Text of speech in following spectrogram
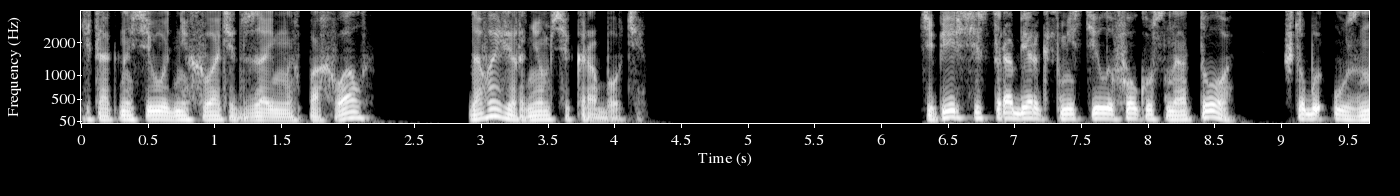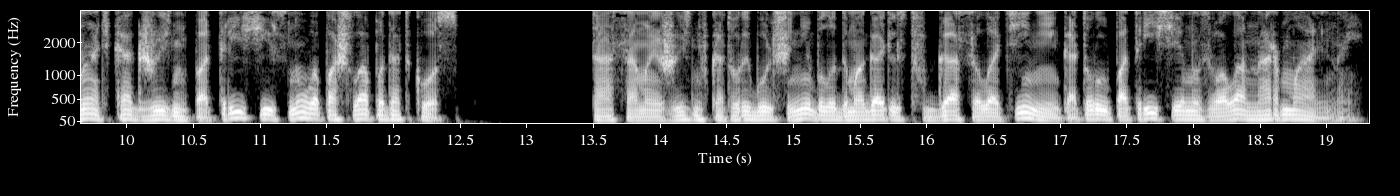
Итак, на сегодня хватит взаимных похвал. Давай вернемся к работе. Теперь сестра Берг сместила фокус на то, чтобы узнать, как жизнь Патрисии снова пошла под откос. Та самая жизнь, в которой больше не было домогательств Гаса Латинии, которую Патрисия назвала нормальной.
